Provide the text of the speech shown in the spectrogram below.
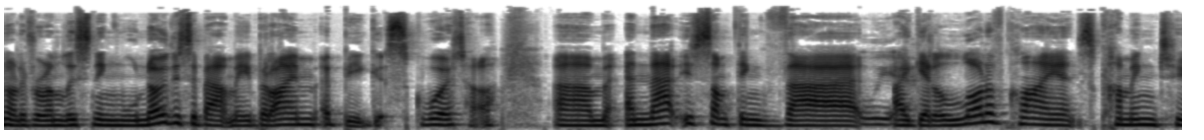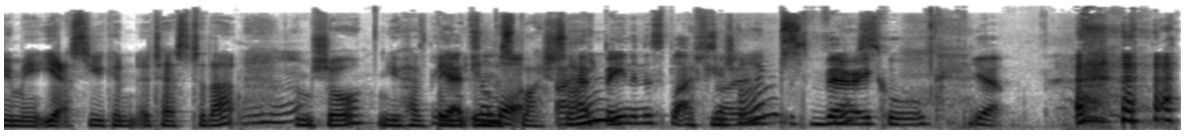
not everyone listening will know this about me, but I'm a big squirter. Um, and that is something that Oh, yeah. I get a lot of clients coming to me. Yes, you can attest to that. I'm sure you have been Mm-hmm. Yeah, in the lot. splash zone. I have been in the splash a few zone. times. It's very Yes. cool. Yeah.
